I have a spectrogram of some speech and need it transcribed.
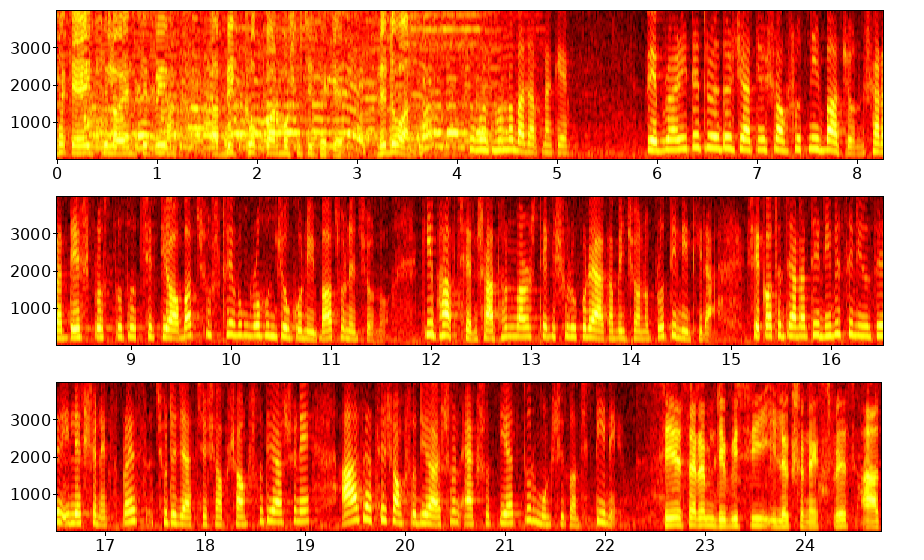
থেকে এই ছিল এনসিপির বিক্ষোভ কর্মসূচি থেকে। রিদওয়ান। শুভ ধন্যবাদ আপনাকে। ফেব্রুয়ারিতে ত্রয়োদশ জাতীয় সংসদ নির্বাচন। সারা দেশ প্রস্তুত হচ্ছে একটি অবাধ, সুষ্ঠু এবং গ্রহণযোগ্য নির্বাচনের জন্য। কি ভাবছেন সাধারণ মানুষ থেকে শুরু করে আগামী জনপ্রতিনিধিরা? সে কথা জানাতে ডিবিসি নিউজের ইলেকশন এক্সপ্রেস ছুটে যাচ্ছে সব সংসদীয় আসনে। আজ আছে সংসদীয় আসন একশো তিয়াত্তর, মুন্সীগঞ্জ তিনে। সিএসআরএম ডিবিসি ইলেকশন এক্সপ্রেস, আজ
